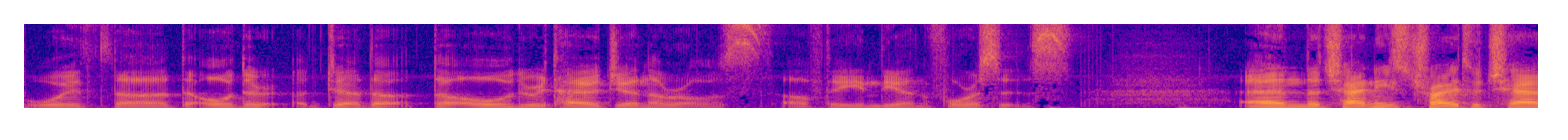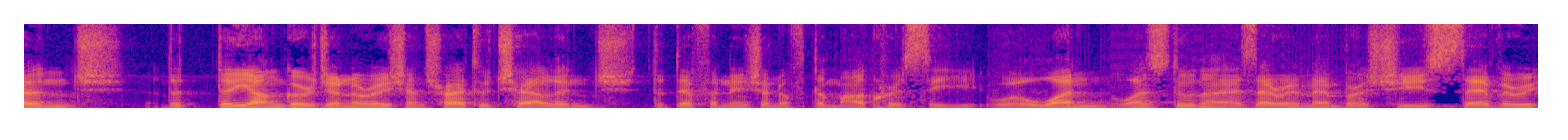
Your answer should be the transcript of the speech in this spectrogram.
with uh, the older the, the old retired generals of the Indian forces, and the Chinese try to challenge the, the younger generation try to challenge the definition of democracy. Well, one one student, as I remember, she said very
